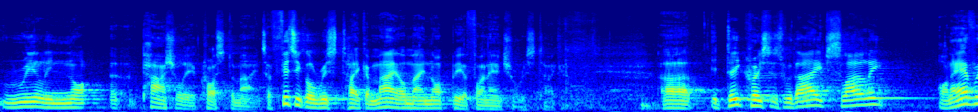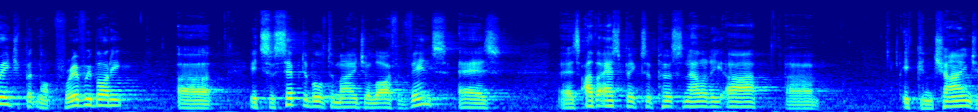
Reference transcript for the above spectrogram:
really not uh, partially across domains. A physical risk taker may or may not be a financial risk taker. Uh, it decreases with age slowly, on average, but not for everybody. Uh, it's susceptible to major life events as, as other aspects of personality are. Uh, it can change.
